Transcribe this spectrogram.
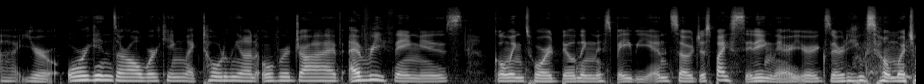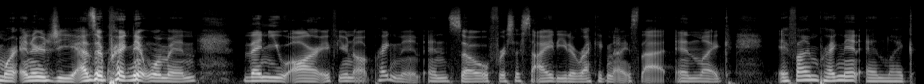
uh, your organs are all working like totally on overdrive. Everything is going toward building this baby. And so just by sitting there, you're exerting so much more energy as a pregnant woman than you are if you're not pregnant. And so for society to recognize that and like if I'm pregnant and like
